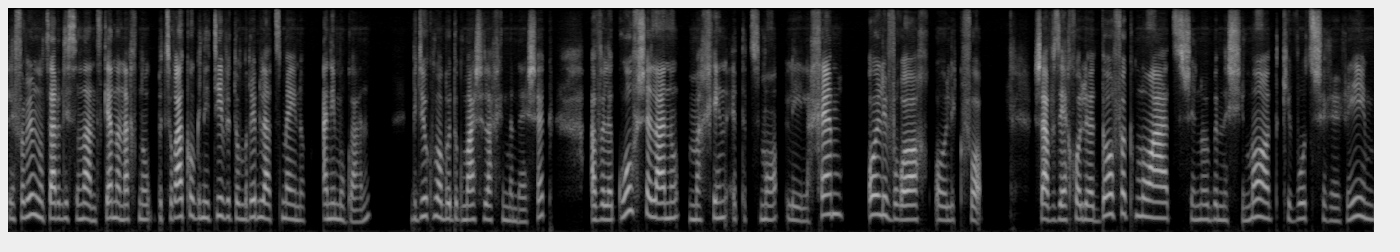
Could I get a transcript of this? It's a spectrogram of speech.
לפעמים נוצר דיסוננס, כן? אנחנו בצורה קוגניטיבית אומרים לעצמנו, אני מוגן, בדיוק כמו בדוגמה שלך עם הנשק, אבל הגוף שלנו מכין את עצמו להילחם, או לברוח, או לקפוא. עכשיו, זה יכול להיות דופק מואץ, שינוי בנשימות, קיבוץ שרירים,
